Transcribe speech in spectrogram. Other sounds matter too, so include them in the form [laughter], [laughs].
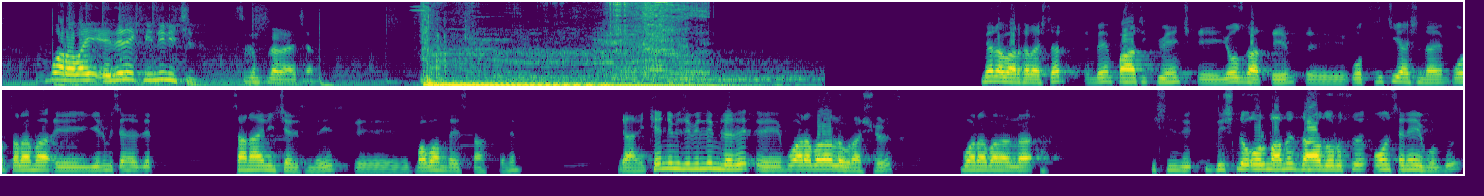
Bu arabayı ederek bindiğin için sıkıntılar açar. Merhaba arkadaşlar. Ben Fatih Güvenç. e, Yozgatlıyım. E, 32 yaşındayım. Ortalama e, 20 senedir sanayinin içerisindeyiz. E, Babam da esnaf benim. Yani kendimizi bildiğim bileli e, bu arabalarla uğraşıyoruz. Bu arabalarla içli dışlı olmamız daha doğrusu 10 seneyi buldu.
